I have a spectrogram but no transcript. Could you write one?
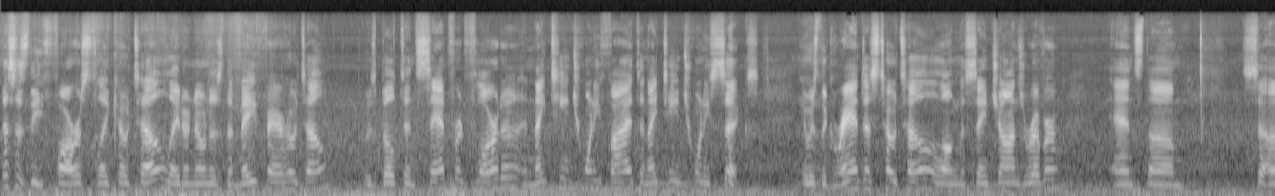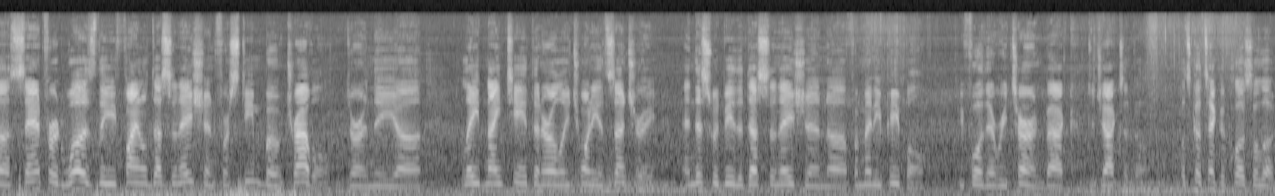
This is the Forest Lake Hotel, later known as the Mayfair Hotel. It was built in Sanford, Florida in 1925 to 1926. It was the grandest hotel along the St. Johns River and um, uh, Sanford was the final destination for steamboat travel during the uh, late 19th and early 20th century. And this would be the destination uh, for many people before their return back to Jacksonville. Let's go take a closer look.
